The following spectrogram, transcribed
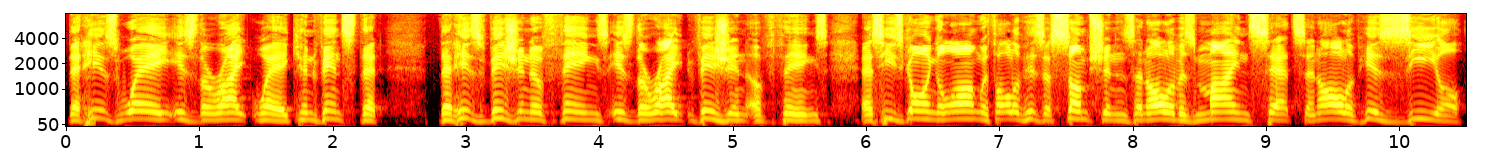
that his way is the right way, convinced that, that his vision of things is the right vision of things, as he's going along with all of his assumptions and all of his mindsets and all of his zeal,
